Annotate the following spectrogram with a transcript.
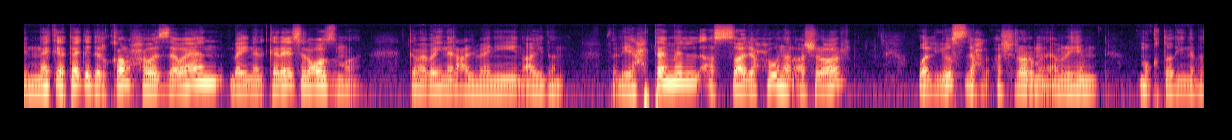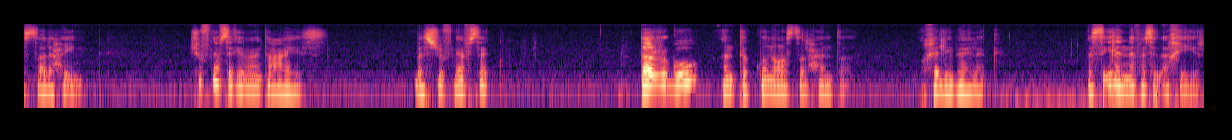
إنك تجد القمح والزوان بين الكراسي العظمى. كما بين العلمانيين أيضا. فليحتمل الصالحون الأشرار وليصلح الأشرار من أمرهم مقتدين بالصالحين. شوف نفسك زي ما أنت عايز. بس شوف نفسك. ترجو أن تكون وسط الحنطة. وخلي بالك. بس إلى النفس الأخير.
